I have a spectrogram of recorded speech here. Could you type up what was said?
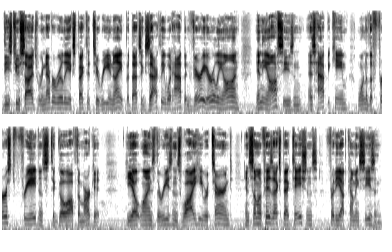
These two sides were never really expected to reunite, but that's exactly what happened very early on in the offseason as Happ became one of the first free agents to go off the market. He outlines the reasons why he returned and some of his expectations for the upcoming season.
